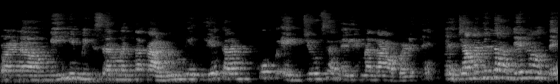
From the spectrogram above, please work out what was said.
पण मी ही मिक्सर मधनं काढून घेतलीये कारण खूप एकजीव झालेली मला आवडते. त्याच्यामध्ये धागे नव्हते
